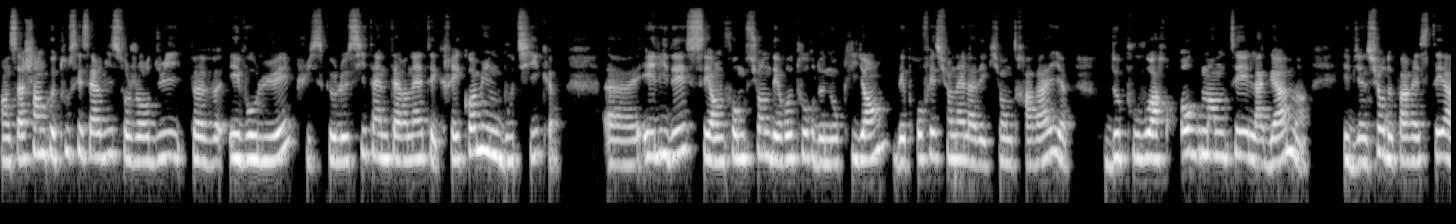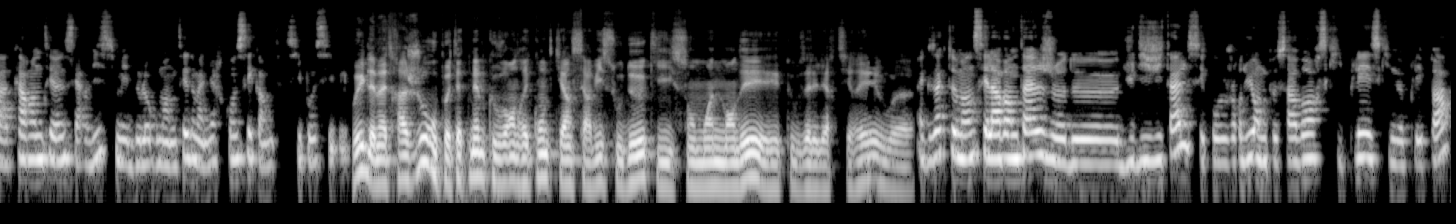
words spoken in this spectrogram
en sachant que tous ces services aujourd'hui peuvent évoluer puisque le site internet est créé comme une boutique et l'idée c'est en fonction des retours de nos clients, des professionnels avec qui on travaille, de pouvoir augmenter la gamme et bien sûr de ne pas rester à 41 services mais de l'augmenter de manière conséquente si possible. Oui, de la mettre à jour ou peut-être même que vous vous rendrez compte qu'il y a un service ou deux qui sont moins demandés et que vous allez les retirer. Ou euh, Exactement, c'est l'avantage du digital, c'est qu'aujourd'hui on peut savoir ce qui plaît et ce qui ne plaît pas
